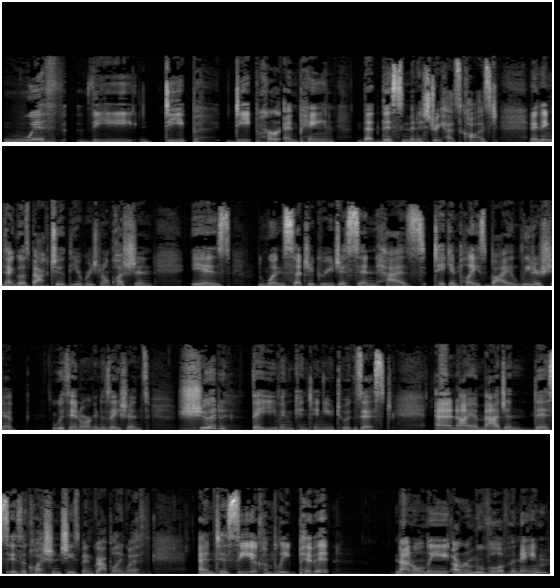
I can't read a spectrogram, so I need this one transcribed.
with the deep, deep hurt and pain that this ministry has caused? And I think that goes back to the original question is when such egregious sin has taken place by leadership within organizations, should they even continue to exist? And I imagine this is a question she's been grappling with. And to see a complete pivot, not only a removal of the name,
